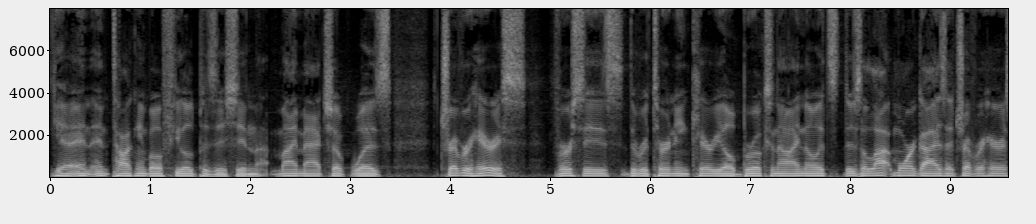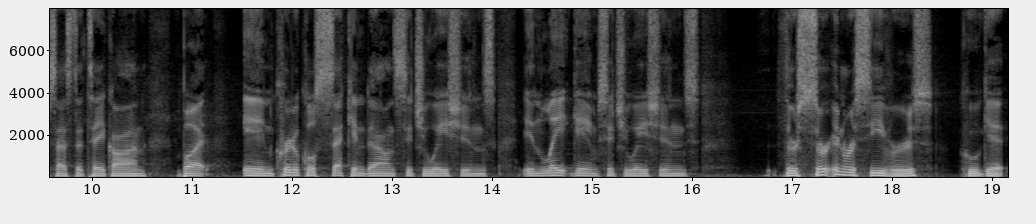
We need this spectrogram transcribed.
Yeah, and, and talking about field position, my matchup was Trevor Harris versus the returning Cariel Brooks. Now I know it's there's a lot more guys that Trevor Harris has to take on, but in critical second down situations, in late game situations, there's certain receivers who get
